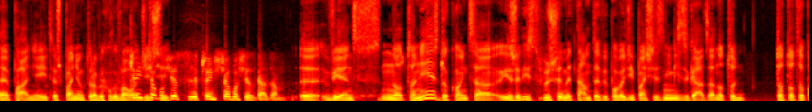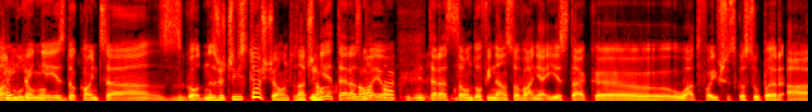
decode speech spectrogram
e, panie i też panią, która wychowywała Częściowo dzieci. się, częściowo się zgadzam. E, Więc no to nie jest do końca, jeżeli słyszymy tamte wypowiedzi i pan się z nimi zgadza, no to to, to co pan Częściowo. mówi, nie jest do końca zgodne z rzeczywistością. To znaczy No, nie, teraz no mają, tak. teraz są dofinansowania i jest tak e, łatwo i wszystko super, a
